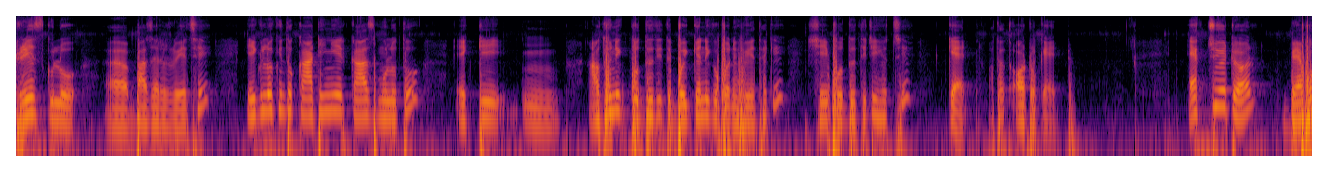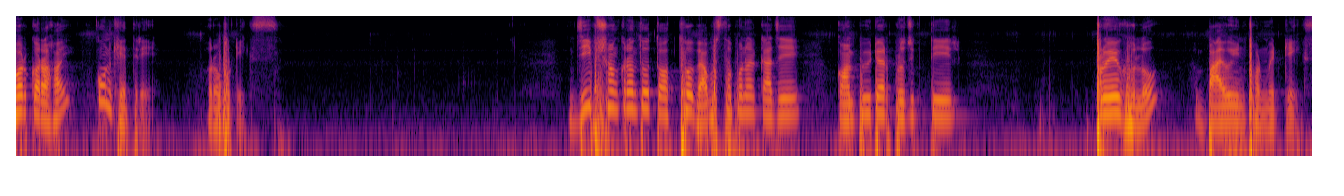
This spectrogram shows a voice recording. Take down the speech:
ড্রেসগুলো বাজারে রয়েছে, এগুলো কিন্তু কাটিংয়ের কাজ মূলত একটি আধুনিক পদ্ধতিতে বৈজ্ঞানিক উপায়ে হয়ে থাকে। সেই পদ্ধতিটি হচ্ছে ক্যাড অর্থাৎ অটো ক্যাড অ্যাকচুয়েটর ব্যবহার করা হয় কোন ক্ষেত্রে? রোবোটিক্স জীব সংক্রান্ত তথ্য ব্যবস্থাপনার কাজে কম্পিউটার প্রযুক্তির প্রয়োগ হলো বায়ো ইনফরমেটিক্স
